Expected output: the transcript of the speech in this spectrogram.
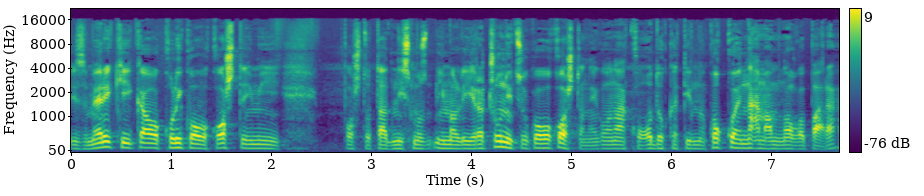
iz Amerike i kao koliko ovo košta i mi, pošto tad nismo imali računicu koliko košta, nego onako odokativno, koliko je nama mnogo para,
